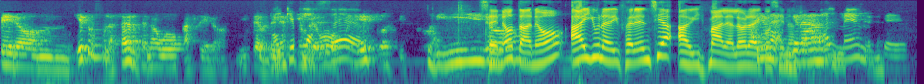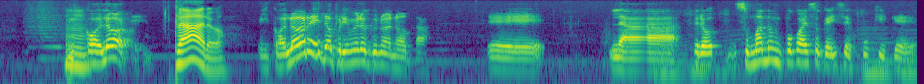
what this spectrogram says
Pero mm, es un placer tener huevos caseros. ¿viste? Tenés qué placer. y. Se nota, ¿no? Hay una diferencia abismal a la hora de Hay una cocinar. totalmente. El Mm, color. Claro. El color es lo primero que uno nota. Eh, la, pero sumando un poco a eso que dice Juji, que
